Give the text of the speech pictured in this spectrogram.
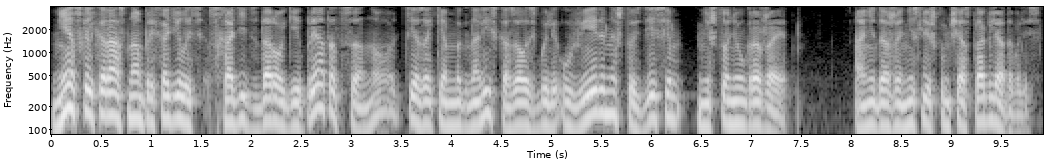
Несколько раз нам приходилось сходить с дороги и прятаться, но те, за кем мы гнались, казалось, были уверены, что здесь им ничто не угрожает. Они даже не слишком часто оглядывались.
